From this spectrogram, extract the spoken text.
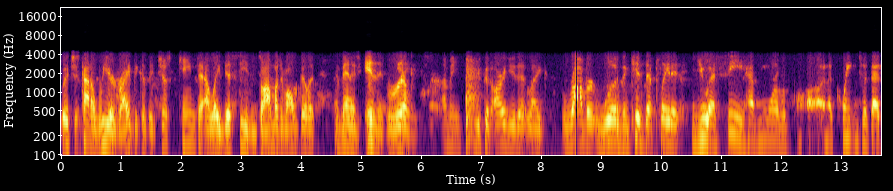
which is kind of weird, right? Because they just came to LA this season. So how much of a home field advantage is it really? I mean, you could argue that like Robert Woods and kids that played at USC have more of a, uh, an acquaintance with that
